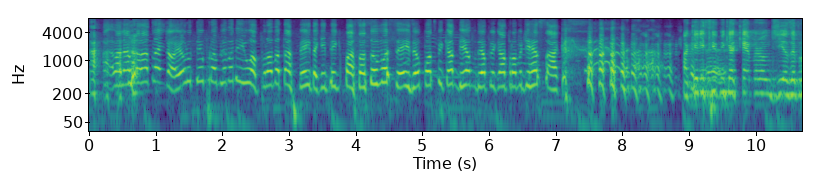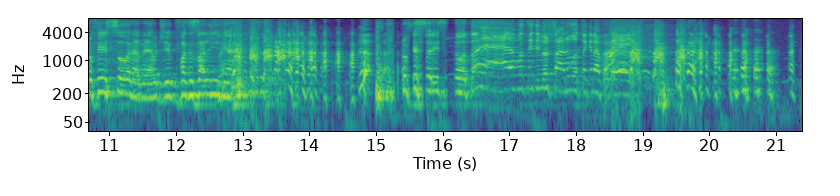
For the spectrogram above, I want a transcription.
Mas eu falar pra ele, ó, eu não tenho problema nenhum, a prova tá feita, quem tem que passar são vocês. Eu posso ficar bêbado e aplicar a prova de ressaca. Aquele filme que a Cameron Diaz é professora, né? O Diego faz essa linha. Professor escroto. É, você tem meu charuto aqui na frente.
